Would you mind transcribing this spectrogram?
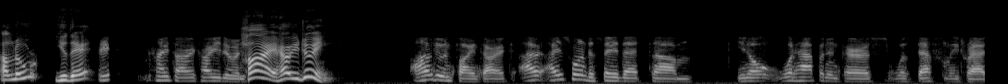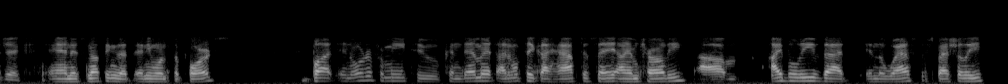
Al Nur, you there? Hey. Hi, Tarek. How are you doing? Hi, how are you doing? I'm doing fine, Tarek. I, I just wanted to say that, um, you know, what happened in Paris was definitely tragic, and it's nothing that anyone supports. But in order for me to condemn it, I don't think I have to say I am Charlie. Um, I believe that in the West, especially,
